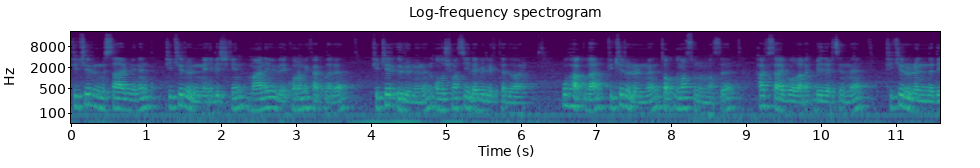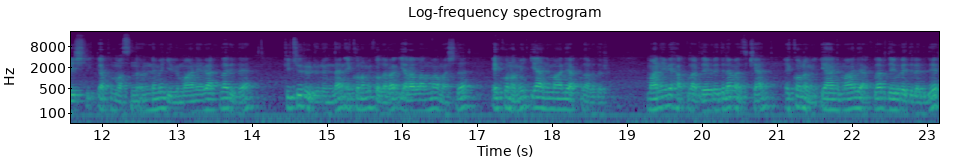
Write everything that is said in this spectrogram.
Fikir ürünü sahibinin fikir ürününe ilişkin manevi ve ekonomik hakları fikir ürününün oluşması ile birlikte doğar. Bu haklar fikir ürününün topluma sunulması, hak sahibi olarak belirtilme, fikir ürününde değişiklik yapılmasını önleme gibi manevi haklar ile fikir ürününden ekonomik olarak yararlanma amaçlı ekonomik yani mali haklardır. Manevi haklar devredilemez iken ekonomik yani mali haklar devredilebilir,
